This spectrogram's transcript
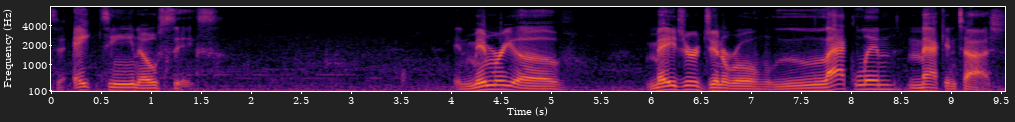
to 1806. In memory of Major General Lachlan McIntosh.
